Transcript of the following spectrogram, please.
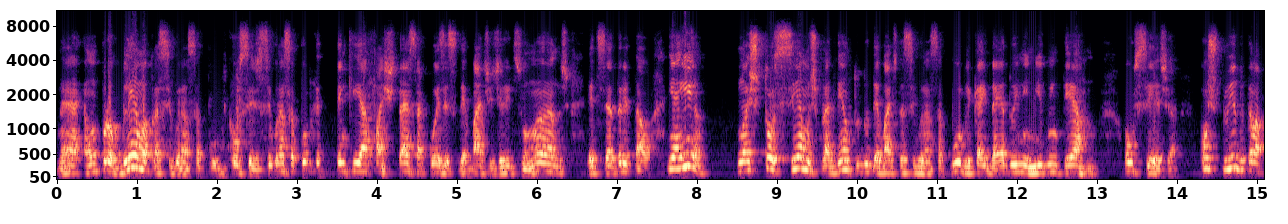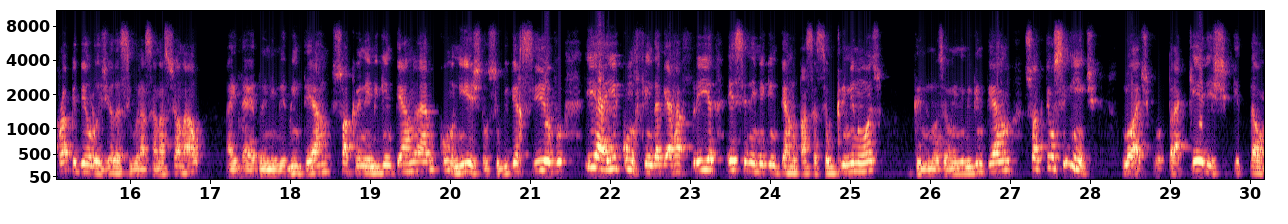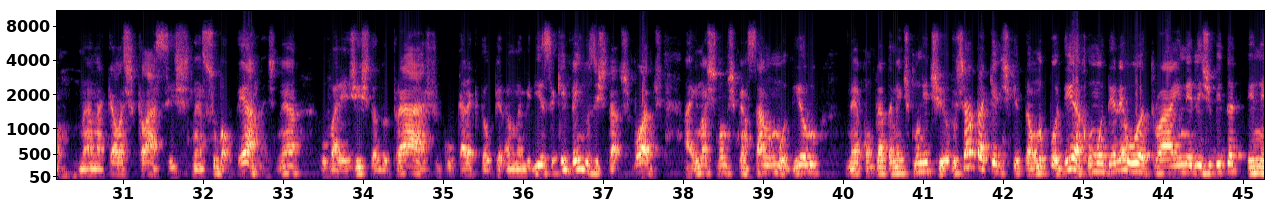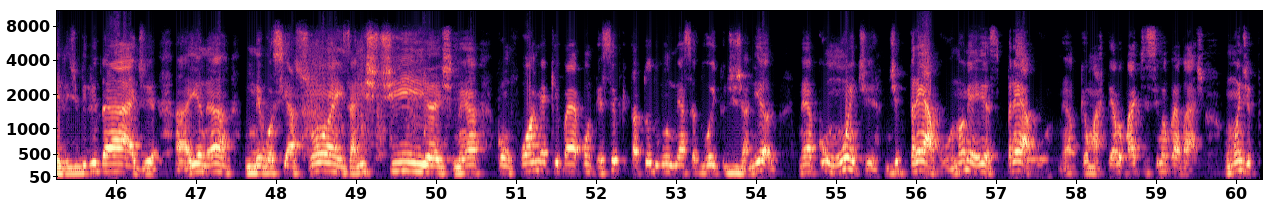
né, é um problema para a segurança pública. Ou seja, a segurança pública tem que afastar essa coisa, esse debate de direitos humanos, etc. e tal. E aí, nós trouxemos para dentro do debate da segurança pública a ideia do inimigo interno ou seja, construído pela própria ideologia da segurança nacional, a ideia do inimigo interno, só que o inimigo interno era o comunista, o subversivo, e aí, com o fim da Guerra Fria, esse inimigo interno passa a ser o criminoso, o criminoso é um inimigo interno, só que tem o seguinte, lógico, para aqueles que estão né, naquelas classes né, subalternas, né, o varejista do tráfico, o cara que está operando na milícia, que vem dos estratos pobres, aí nós vamos pensar num modelo né, completamente punitivo. Já para aqueles que estão no poder, o modelo é outro, a ineligibilidade, aí, né, negociações, anistias, né, conforme é que vai acontecer, porque está todo mundo nessa do 8 de janeiro, né, com um monte de prego, o nome é esse, prego, né, porque o martelo bate de cima para baixo, um monte de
